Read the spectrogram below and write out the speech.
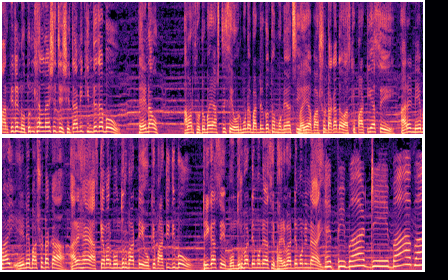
মার্কেটে নতুন খেলনা এসেছে সেটা আমি কিনতে যাব। এই নাও। আমার ছোট ভাই আসতেছে ওর মনে বার্থডের কথা মনে আছে। ভাইয়া পাঁচশো টাকা দাও আজকে পার্টি আছে। আরে নে ভাই এ নে পাঁচশো টাকা। আরে হ্যাঁ আজকে আমার বন্ধুর বার্থডে ওকে পার্টি দিব। ঠিক আছে বন্ধুর বার্থডে মনে আছে ভাইয়ের বার্থডে মনে নাই। হ্যাপি বার্থডে বাবা।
